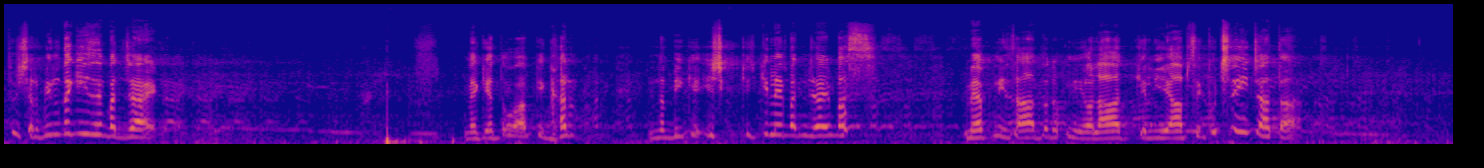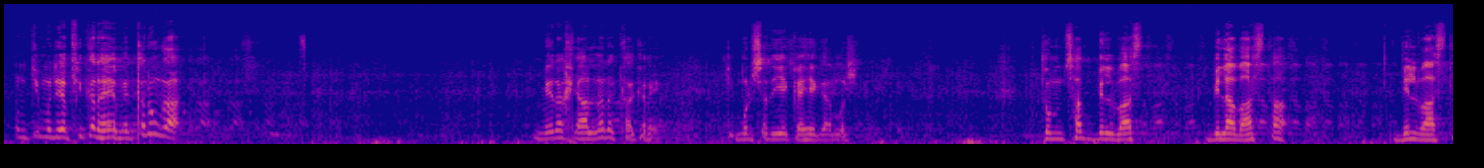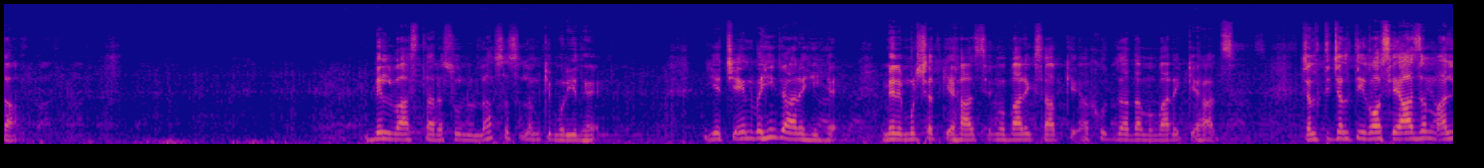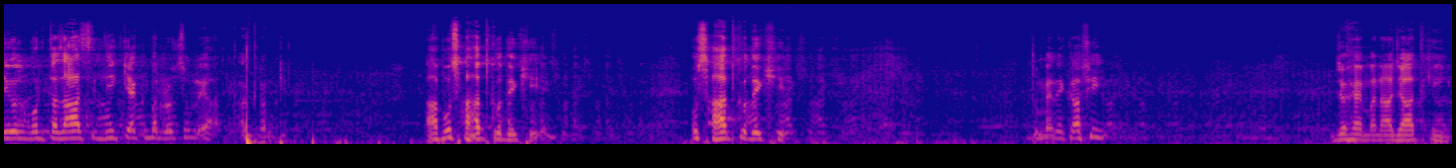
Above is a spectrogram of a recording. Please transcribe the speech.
تو شرمندگی سے بچ جائے میں کہتا ہوں آپ کے گھر نبی کے عشق کے قلعے بن جائے بس میں اپنی ذات اور اپنی اولاد کے لیے آپ سے کچھ نہیں چاہتا ان کی مجھے فکر ہے میں کروں گا میرا خیال نہ رکھا کریں کہ مرشد یہ کہے گا، مرشد، تم سب بل بلا واسطہ، بل واسطہ بل واسطہ رسول اللہ صلی اللہ علیہ وسلم کے مرید ہیں۔ یہ چین وہیں جا رہی ہے۔ میرے مرشد کے ہاتھ سے، مبارک صاحب کے خود زیادہ مبارک کے ہاتھ سے۔ چلتی چلتی غوث اعظم، علی المرتضی، صدیق اکبر، رسول اکرم کے۔ آپ اس ہاتھ کو دیکھیے۔ اس ہاتھ کو دیکھیے تو میں نے کافی جو ہے مناجات کی۔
